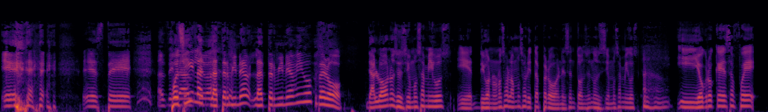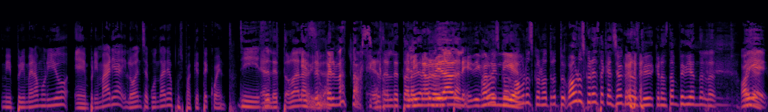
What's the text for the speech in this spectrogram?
eh, este. así Pues la sí, la terminé, la terminé, amigo, pero ya luego nos hicimos amigos. Y, digo, no nos hablamos ahorita, pero en ese entonces nos hicimos amigos. Ajá. Y yo creo que ese fue mi primer amorío en primaria. Y luego en secundaria, pues, ¿para qué te cuento? Sí, el de toda la ese vida. fue el más tóxico. Es el de toda El la vida, inolvidable, ahorita, dijo vámonos Luis con, vámonos con otro, tu- vámonos con esta canción que nos, que nos están pidiendo. la- Oye,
